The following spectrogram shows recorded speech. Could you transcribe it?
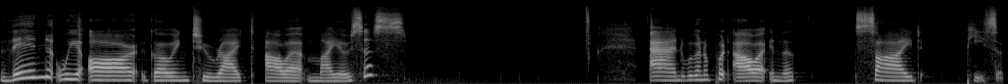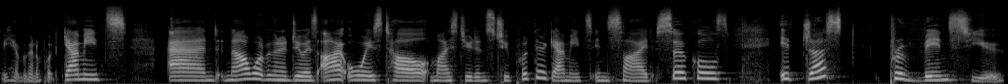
Then we are going to write our meiosis. And we're going to put our in the side piece over here. We're going to put gametes. And now what we're going to do is I always tell my students to put their gametes inside circles. It just prevents you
